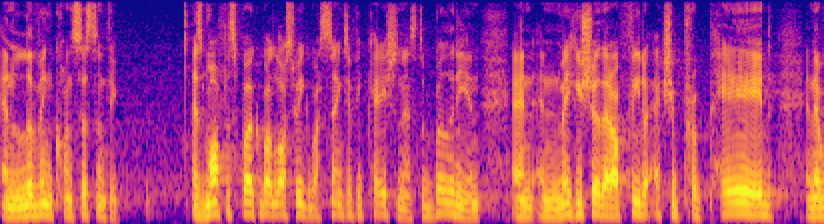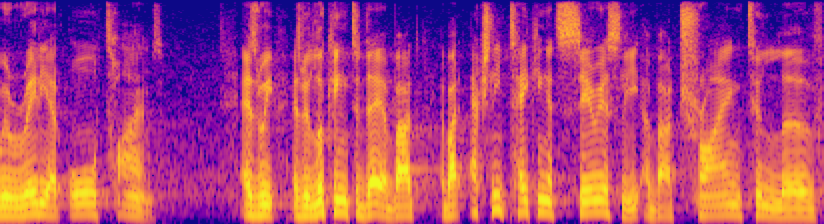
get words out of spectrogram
and living consistently as Moffat spoke about last week about sanctification and stability and, and, and making sure that our feet are actually prepared and that we're ready at all times. As, we, as we're looking today about, about actually taking it seriously about trying to live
